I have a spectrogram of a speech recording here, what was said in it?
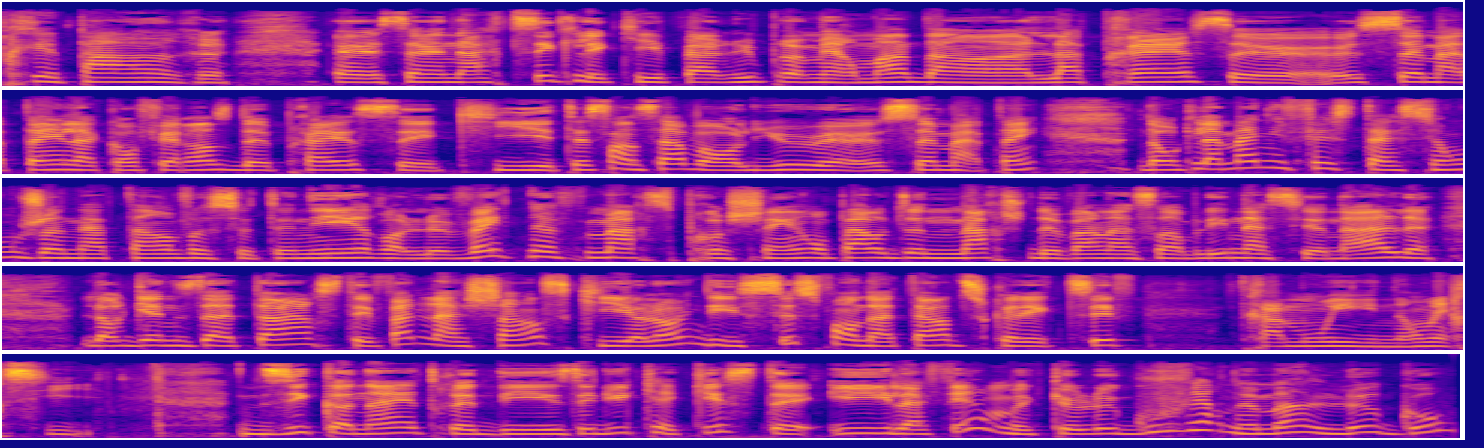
prépare. Euh, c'est un article qui est paru premièrement dans la presse euh, ce matin, la conférence de presse qui était censée avoir lieu euh, ce matin. Donc la manifestation, Jonathan, va se tenir le 29 mars prochain. On parle d'une marche devant l'Assemblée nationale. L'organisateur Stéphane Lachance, qui est l'un des six fondateurs du collectif Tramway, non merci, dit connaître des élus caquistes et il affirme que le gouvernement Legault,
